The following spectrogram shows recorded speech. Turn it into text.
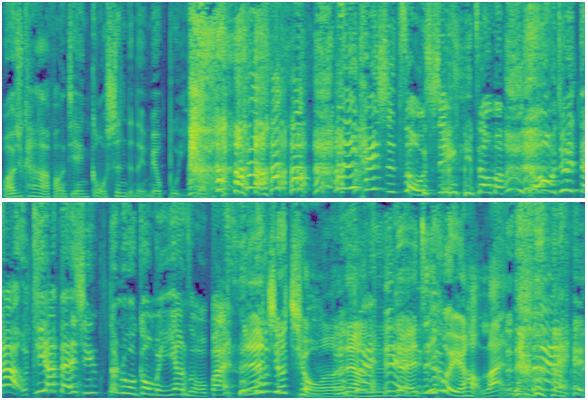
我要去看他的房间，跟我升等的有没有不一样。走心，你知道吗？然后我就会担，我替他担心。那如果跟我们一样怎么办？就糗了这样 子。对，对这些会员好烂。对，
